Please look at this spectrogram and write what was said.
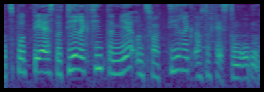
Hotspot, der ist da direkt hinter mir und zwar direkt auf der Festung oben.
